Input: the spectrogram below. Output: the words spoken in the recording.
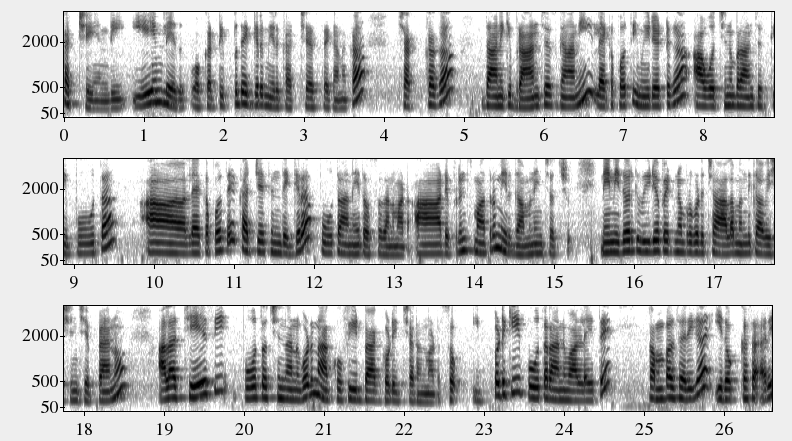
కట్ చేయండి. ఏం లేదు. ఒక టిప్ దగ్గర మీరు కట్ చేస్తే కనుక చక్కగా దానికి బ్రాంచెస్ కానీ లేకపోతే ఇమీడియట్గా ఆ వచ్చిన బ్రాంచెస్కి పూత లేకపోతే కట్ చేసిన దగ్గర పూత అనేది వస్తుంది అనమాట ఆ డిఫరెన్స్ మాత్రం మీరు గమనించవచ్చు నేను ఇదివరకు వీడియో పెట్టినప్పుడు కూడా చాలామందికి ఆ విషయం చెప్పాను. అలా చేసి పూత వచ్చిందని కూడా నాకు ఫీడ్బ్యాక్ కూడా ఇచ్చారనమాట సో ఇప్పటికీ పూత రాని వాళ్ళైతే కంపల్సరీగా ఇదొక్కసారి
